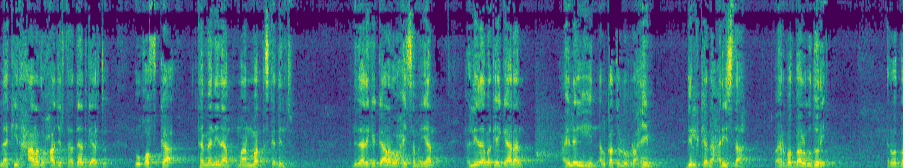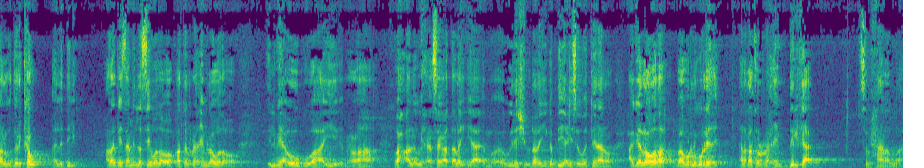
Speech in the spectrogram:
Laakiin xaalad waxaa jirta haddaad gaarto uu qofka tamanina maalmar iska dhinto. Lidalika gaalada waxay sameeyaan xilliyada markay gaaraan waxay leeyihiin alqatl الraxiim dilka naxariista ah oo erbad baa lagu duri. Erbad baa lagu duri kow waa la dili. Waxad arkaysaa mid la sii wado oo qatl raxiim loo wado oo ilmihii awogu ahaa iyo muxuu ahaa wax alle wixii isagaa dhalay wiilashii u dhalay gabdhihii ay soo watinaano xaggee loo wadaa baabuur lagu riixi. Alqatl raxiim dilka subxaana allah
